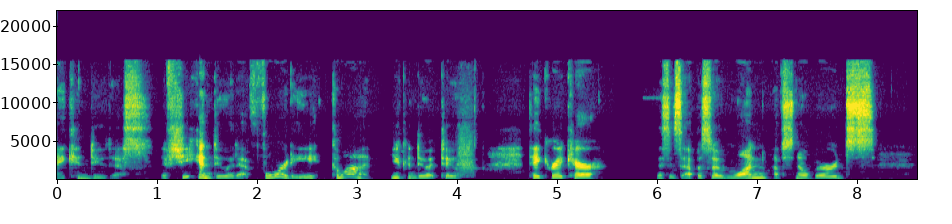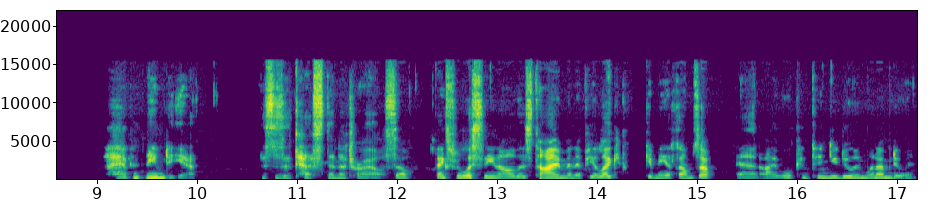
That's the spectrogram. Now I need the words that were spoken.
I can do this. If she can do it at 40, come on, you can do it too. Take great care. This is episode one of Snowbirds. I haven't named it yet. This is a test and a trial. So thanks for listening all this time. And if you like, give me a thumbs up and I will continue doing what I'm doing.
